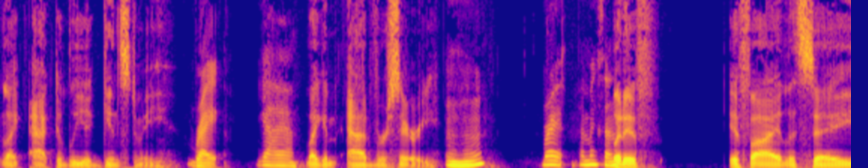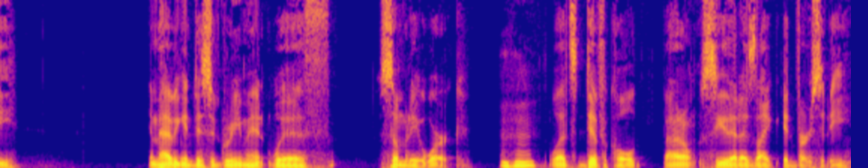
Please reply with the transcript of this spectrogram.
like actively against me, Right. Yeah. like an adversary. Mm-hmm. Right. That makes sense. But if if I let's say am having a disagreement with somebody at work, mm-hmm. well, it's difficult, but I don't see that as like adversity.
